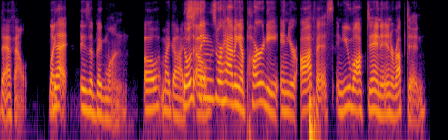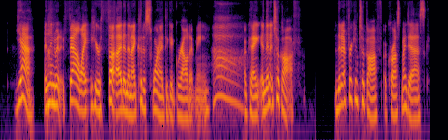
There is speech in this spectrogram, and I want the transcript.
the F out. Like, that is a big one. oh my God. Those So, things were having a party in your office and you walked in and interrupted. Yeah. And then when it fell, I hear thud, and then I could have sworn I think it growled at me. Okay. And then it took off. Then it freaking took off across my desk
